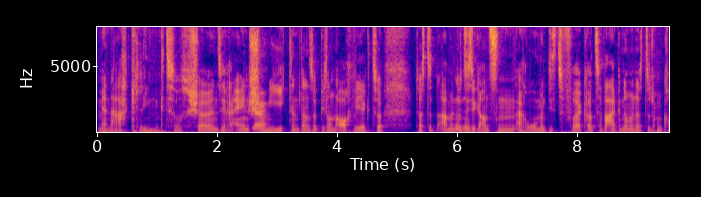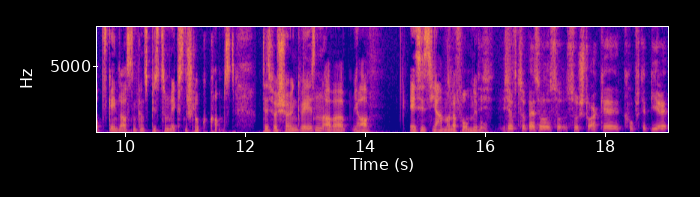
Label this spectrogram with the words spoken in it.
mehr nachklingt. So schön sie reinschmiegt und dann so ein bisschen nachwirkt. So, du hast dann einmal nur Mhm. diese ganzen Aromen, die du zuvor gerade so wahrgenommen hast, du durch den Kopf gehen lassen kannst, bis zum nächsten Schluck kommst. Das wäre schön gewesen, aber ja, es ist Jammern auf hohem Niveau. Ist oft so bei so, so, so starke kopfte Biere,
